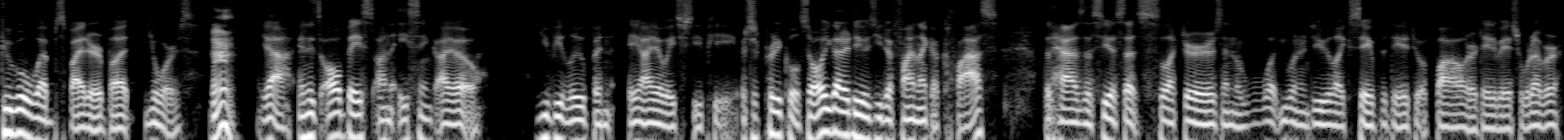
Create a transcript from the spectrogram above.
Google Web Spider, but yours. Wow. Yeah, and it's all based on async IO. uvloop and aiohttp, which is pretty cool. So all you got to do is you define like a class that has the CSS selectors and what you want to do, like save the data to a file or a database or whatever.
